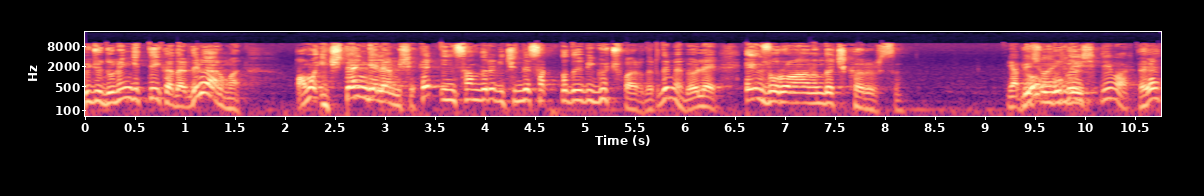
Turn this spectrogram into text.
Vücudunun gittiği kadar değil mi Erman? Ama içten gelen bir şey. Hep insanların içinde sakladığı bir güç vardır değil mi? Böyle en zor anında çıkarırsın. Ya 5 Yok, oyuncu bugün- değişikliği var. Evet.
